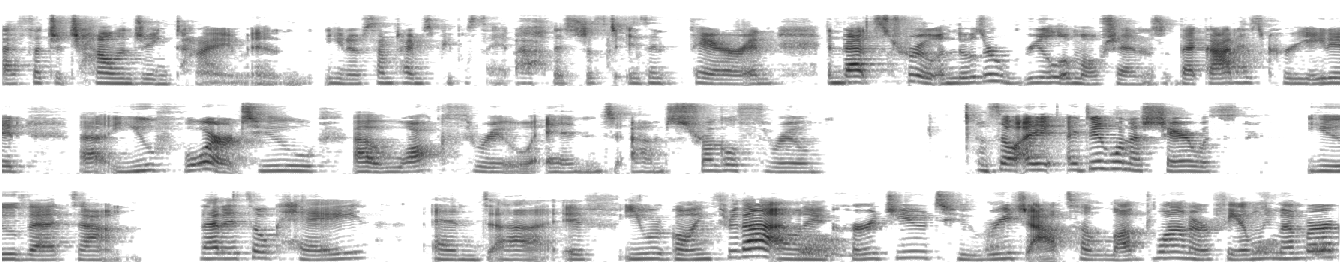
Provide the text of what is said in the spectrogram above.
uh, such a challenging time, and you know, sometimes people say, "Oh, this just isn't fair," and and that's true. And those are real emotions that God has created uh, you for to uh, walk through and um, struggle through. And so I, I did want to share with you that um, that it's okay. And uh, if you are going through that, I want to encourage you to reach out to a loved one or family member,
